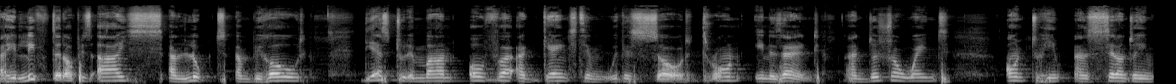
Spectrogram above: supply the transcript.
that he lifted up his eyes and looked, and behold, there stood a man over against him with his sword drawn in his hand. And Joshua went unto him and said unto him,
